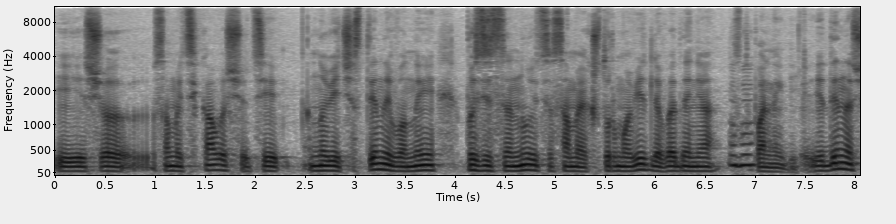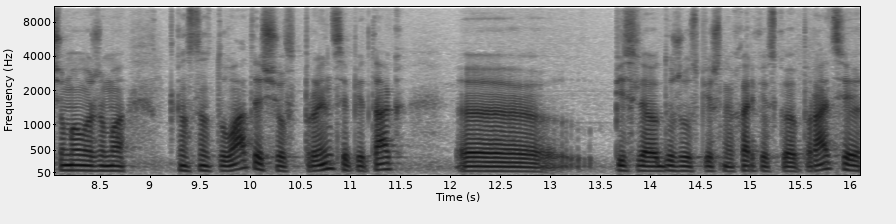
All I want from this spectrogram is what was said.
І що саме цікаво, що ці нові частини вони позиціонуються саме як штурмові для ведення наступальних дій. Єдине, що ми можемо констатувати, що в принципі так. Е- після дуже успішної харківської операції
